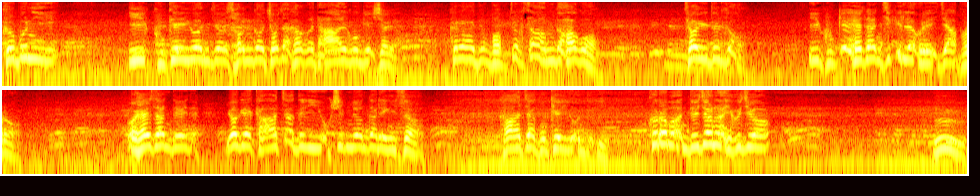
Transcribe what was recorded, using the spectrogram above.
그분이 이 국회의원 저 선거 조작한 거 다 알고 계셔요 그래가지고 법적 싸움도 하고 저희들도 이 국회 해산시키려고 그래 이제 앞으로 어, 해산돼야 돼 여기 가짜들이 60명가량 있어 가짜 국회의원들이 그러면 안 되잖아 이거죠 음.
